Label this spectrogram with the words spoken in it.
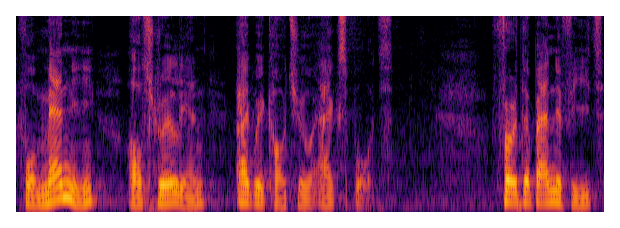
for many Australian agricultural exports. Further benefits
